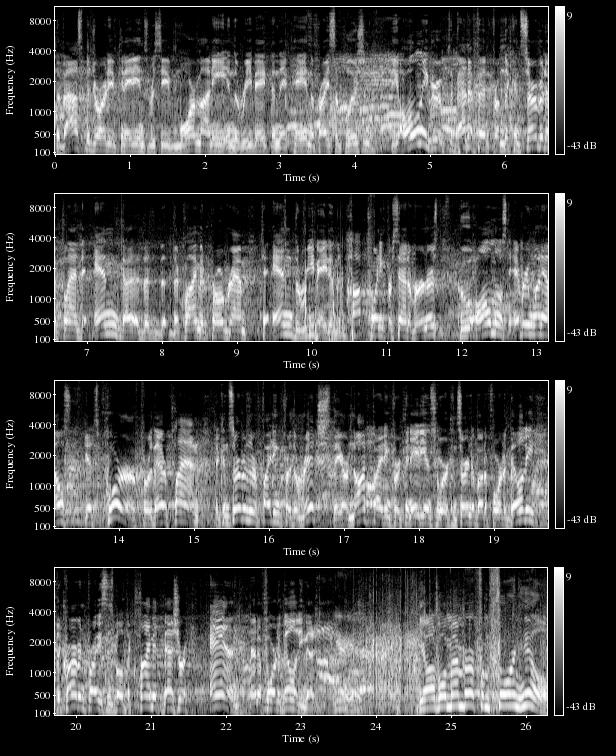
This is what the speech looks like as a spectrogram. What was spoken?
The vast majority of Canadians receive more money in the rebate than they pay in the price of pollution. The only group to benefit from the Conservative plan to end the, the, the climate program, to end the rebate, are the top 20% of earners, who almost everyone else gets poorer for their plan. The Conservatives are fighting for the rich. They are not fighting for Canadians who are concerned about affordability. The carbon price is both a climate measure and an affordability measure. The honourable member from Thornhill.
